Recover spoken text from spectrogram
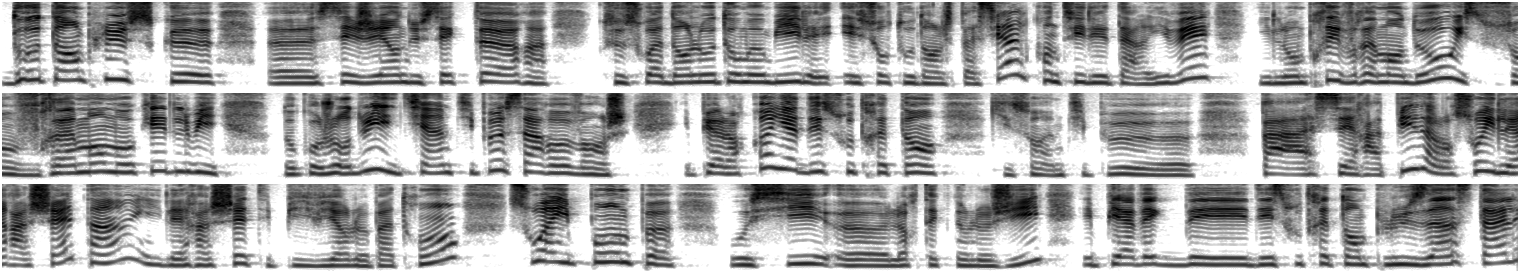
D'autant plus que euh, ces géants du secteur, que ce soit dans l'automobile et, et surtout dans le spatial, quand il est arrivé, ils l'ont pris vraiment de haut, ils se sont vraiment moqués de lui. Donc aujourd'hui, il tient un petit peu sa revanche. Et puis alors, quand il y a des sous-traitants qui sont un petit peu euh, pas assez rapides, alors soit il les rachète, hein, il les rachète et puis il vire le patron, soit il pompe aussi euh, leur technologie. Et puis avec des, des sous-traitants plus installés,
